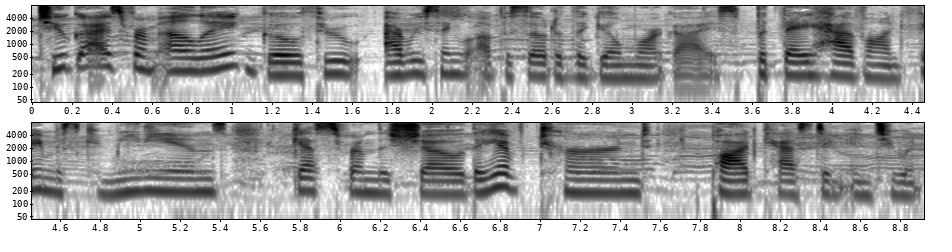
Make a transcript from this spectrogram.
Two guys from LA go through every single episode of The Gilmore Guys, but they have on famous comedians, guests from the show. They have turned podcasting into an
